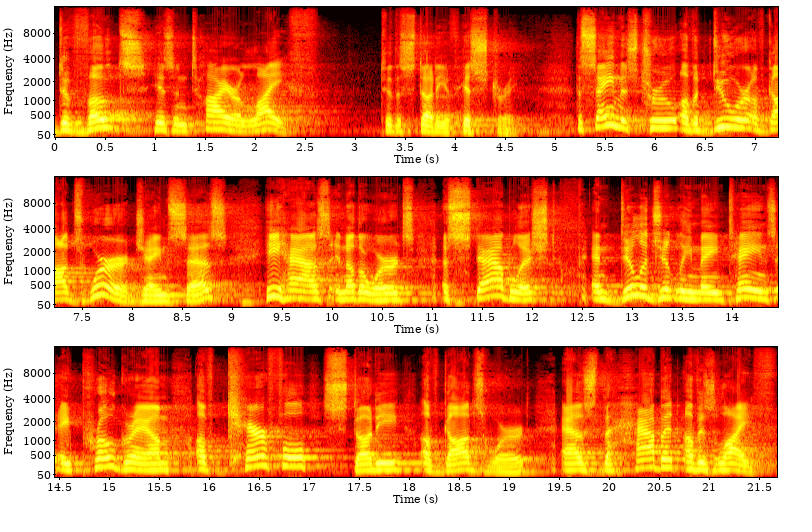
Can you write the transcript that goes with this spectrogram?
devotes his entire life to the study of history. The same is true of a doer of God's word, James says. He has, in other words, established and diligently maintains a program of careful study of God's word as the habit of his life,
